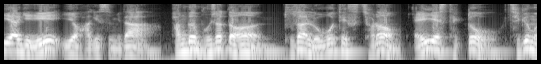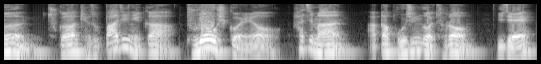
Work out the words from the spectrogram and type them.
이야기 이어가겠습니다. 방금 보셨던 두산 로보텍스처럼 AS텍도 지금은 주가가 계속 빠지니까 두려우실 거예요. 하지만 아까 보신 것처럼 이제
